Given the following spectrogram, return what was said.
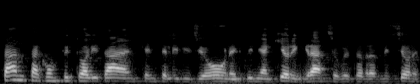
tanta conflittualità anche in televisione, quindi anch'io ringrazio questa trasmissione.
